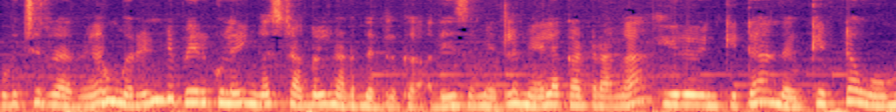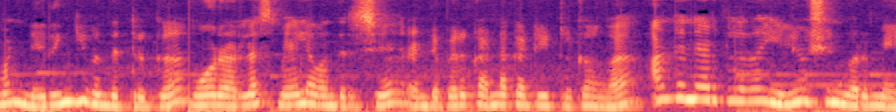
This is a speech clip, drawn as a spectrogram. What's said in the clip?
புடிச்சிடுறாரு. உங்க ரெண்டு பேருக்குள்ளே இங்க ஸ்ட்ரகிள் நடந்துட்டு இருக்கு அதே சமயத்துல மேல காட்டுறாங்க. ஹீரோயின் கிட்ட அந்த கெட்ட ஓமன் நெருங்கி வந்துட்டு இருக்கு மோரர்லஸ் மேல வந்துருச்சு. ரெண்டு பேரும் கண்ணை கட்டிட்டு இருக்காங்க. அந்த நேரத்துல தான் இல்யூஷன் வருமே.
